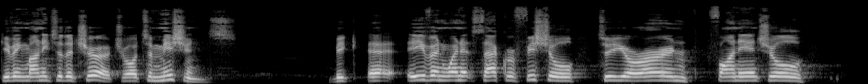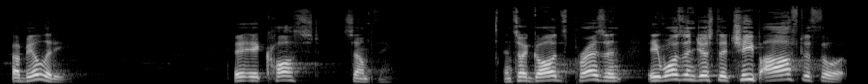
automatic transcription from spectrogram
giving money to the church or to missions. Be, uh, even when it's sacrificial to your own financial ability. It, it cost something. And so God's present, it wasn't just a cheap afterthought.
